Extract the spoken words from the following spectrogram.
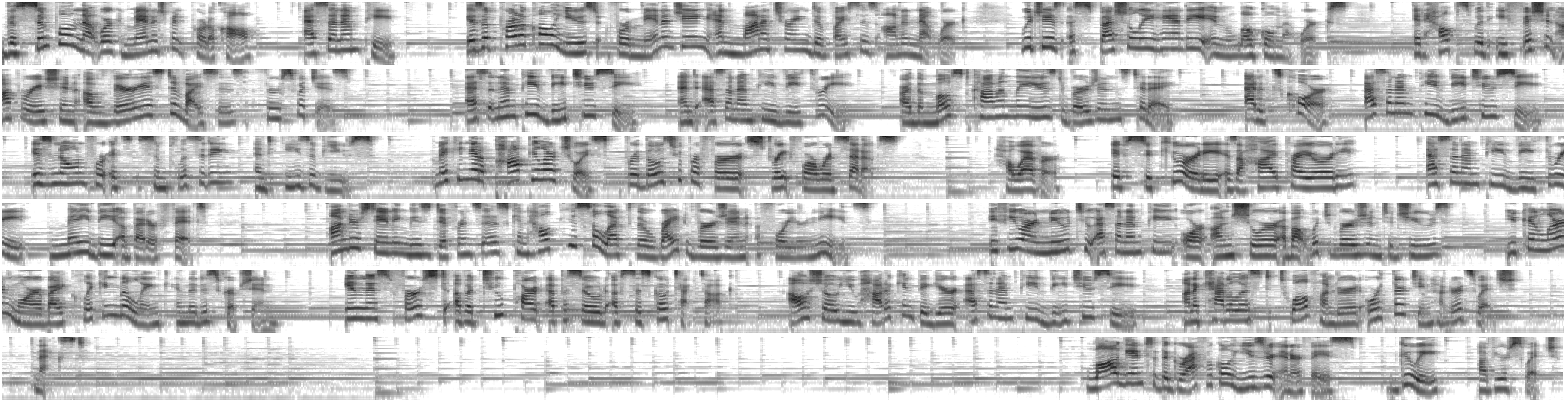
The Simple Network Management Protocol, SNMP, is a protocol used for managing and monitoring devices on a network, which is especially handy in local networks. It helps with efficient operation of various devices through switches. SNMP v2c and SNMP v3 are the most commonly used versions today. At its core, SNMP v2c is known for its simplicity and ease of use, making it a popular choice for those who prefer straightforward setups. However, if security is a high priority, SNMP v3 may be a better fit. Understanding these differences can help you select the right version for your needs. If you are new to SNMP or unsure about which version to choose, you can learn more by clicking the link in the description. In this first of a two-part episode of Cisco Tech Talk, I'll show you how to configure SNMP v2c on a Catalyst 1200 or 1300 switch. Next. Log into the Graphical User Interface, GUI, of your switch.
